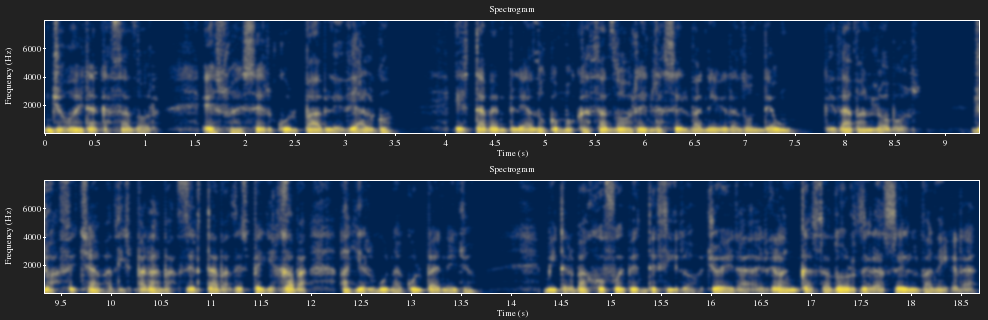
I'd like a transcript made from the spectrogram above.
«Yo era cazador. ¿Eso es ser culpable de algo?» Estaba empleado como cazador en la selva negra donde aún quedaban lobos. Yo acechaba, disparaba, acertaba, despellejaba. ¿Hay alguna culpa en ello? Mi trabajo fue bendecido. Yo era el gran cazador de la selva negra.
